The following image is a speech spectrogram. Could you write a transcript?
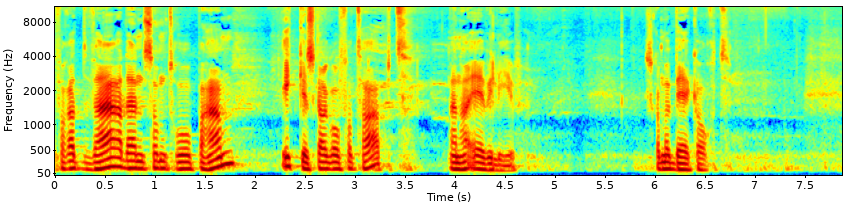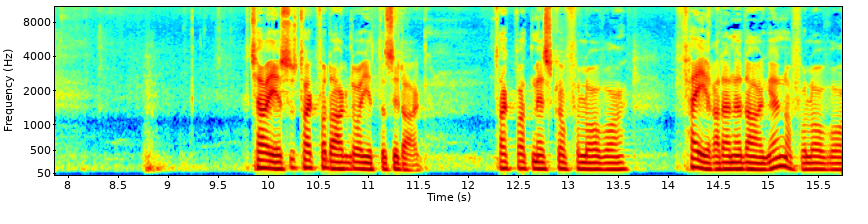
for at hver den som tror på ham, ikke skal gå fortapt, men ha evig liv. Skal vi be kort. Kjære Jesus, takk for dagen du har gitt oss i dag. Takk for at vi skal få lov å feire denne dagen og få lov å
